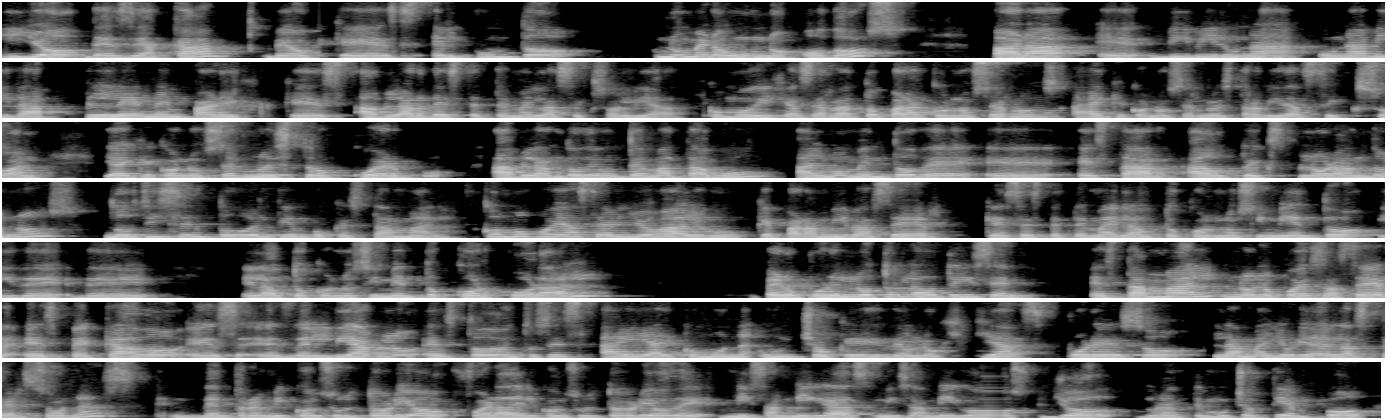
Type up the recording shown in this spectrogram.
Y yo desde acá veo que es el punto número uno o dos para eh, vivir una, una vida plena en pareja, que es hablar de este tema de la sexualidad. Como dije hace rato, para conocernos hay que conocer nuestra vida sexual y hay que conocer nuestro cuerpo. Hablando de un tema tabú, al momento de eh, estar autoexplorándonos, nos dicen todo el tiempo que está mal. ¿Cómo voy a hacer yo algo que para mí va a ser, que es este tema del autoconocimiento y de el autoconocimiento corporal, pero por el otro lado te dicen, está mal, no lo puedes hacer, es pecado, es, es del diablo, es todo. Entonces ahí hay como un choque de ideologías. Por eso la mayoría de las personas dentro de mi consultorio, fuera del consultorio, de mis amigas, mis amigos, yo durante mucho tiempo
